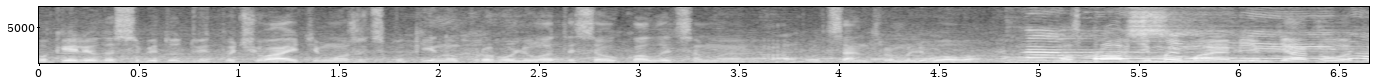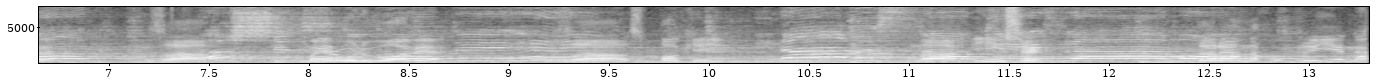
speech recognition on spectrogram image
поки люди собі тут відпочивають і можуть спокійно прогулюватися околицями або центром Львова. Насправді ми маємо їм дякувати за мир у Львові, за спокій на інших теренах України,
